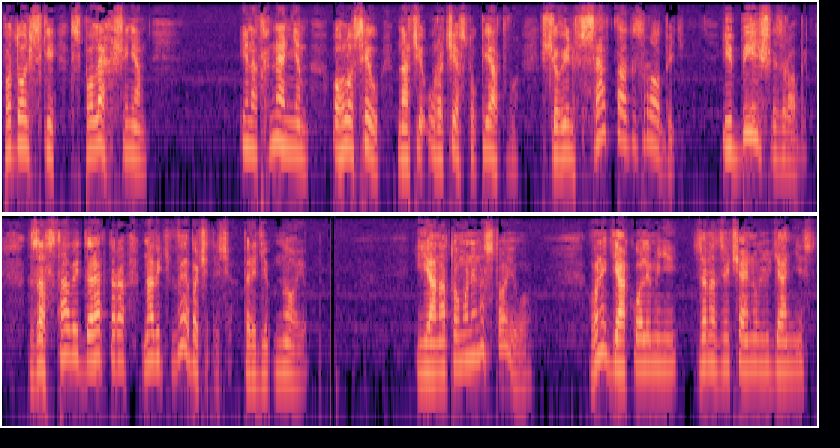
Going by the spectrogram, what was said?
Подольський з полегшенням і натхненням оголосив, наче урочисту клятву, що він все так зробить і більше зробить, заставить директора навіть вибачитися переді мною. Я на тому не настоював. Вони дякували мені за надзвичайну людяність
